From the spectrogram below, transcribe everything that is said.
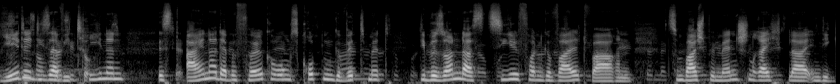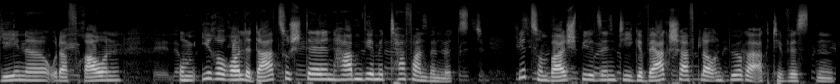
Jede dieser Vitrinen ist einer der Bevölkerungsgruppen gewidmet, die besonders Ziel von Gewalt waren, zum Beispiel Menschenrechtler, Indigene oder Frauen. Um ihre Rolle darzustellen, haben wir Metaphern benutzt. Hier zum Beispiel sind die Gewerkschaftler und Bürgeraktivisten,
